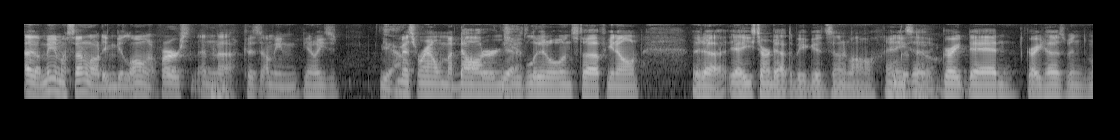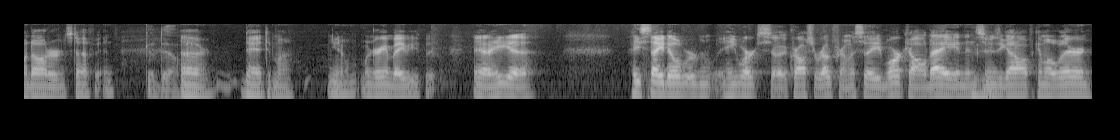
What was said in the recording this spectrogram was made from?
uh, me and my son-in-law didn't get along at first, and Mm-hmm. because I mean, you know, he's Yeah. messing around with my daughter, and she Yeah. was little and stuff, you know. And, but uh, yeah, he's turned out to be a good son-in-law, and Well, he's a deal. great dad and great husband to my daughter and stuff, and Good deal. uh, dad to my, you know, my grandbabies. But yeah, he uh, he stayed over. He works uh, across the road from us, so he worked all day, and then as soon Mm-hmm. as he got off, come over there and.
